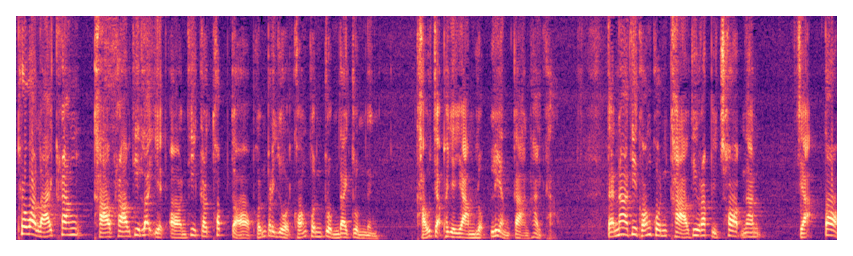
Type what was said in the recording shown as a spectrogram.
เพราะว่าหลายครั้งข่าวคราวที่ละเอียดอ่อนที่กระทบต่อผลประโยชน์ของคนกลุ่มใดกลุ่มหนึ่ง เขาจะพยายามหลบเลี่ยงการให้ข่าว แต่หน้าที่ของคนข่าวที่รับผิดชอบนั้น จะต้อง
